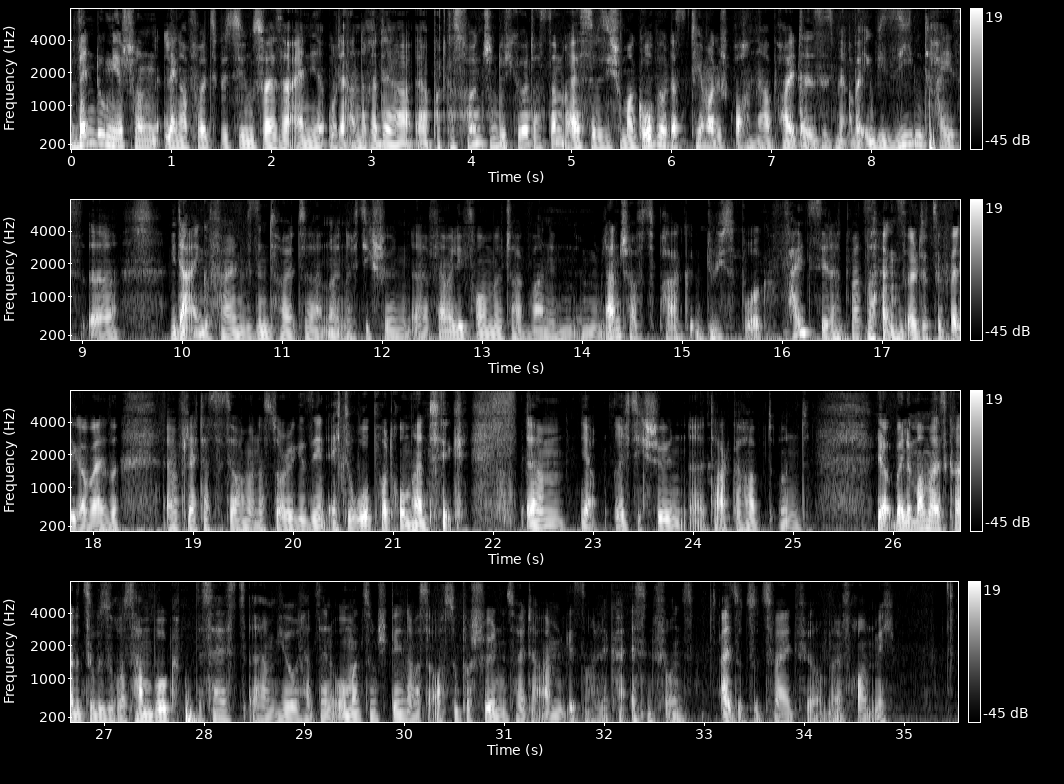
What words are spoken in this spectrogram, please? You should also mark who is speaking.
Speaker 1: Wenn du mir schon länger folgst, beziehungsweise eine oder andere der äh, Podcast-Folgen schon durchgehört hast, dann weißt du, dass ich schon mal grob über das Thema gesprochen habe. Heute ist es mir aber irgendwie siedend heiß äh, wieder eingefallen. Wir sind heute, hatten heute einen richtig schönen äh, Family-Vormittag, waren in, im Landschaftspark Duisburg. Falls dir das was sagen sollte, zufälligerweise. Äh, vielleicht hast du es ja auch in meiner Story gesehen. Echte Ruhrpott-Romantik. Ähm, ja, richtig schönen äh, Tag gehabt und ja, meine Mama ist gerade zu Besuch aus Hamburg. Das heißt, ähm, Juri hat seine Oma zum Spielen, da was auch super schön ist. Heute Abend gibt es noch lecker Essen für uns. Also zu zweit, für meine Frau und mich.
